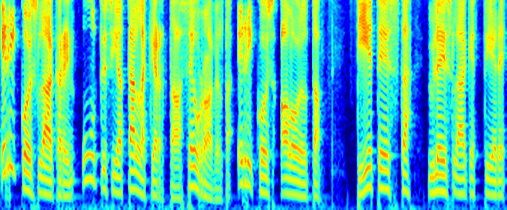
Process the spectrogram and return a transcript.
Erikoislääkärin uutisia tällä kertaa seuraavilta erikoisaloilta tieteestä, yleislääketiede,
